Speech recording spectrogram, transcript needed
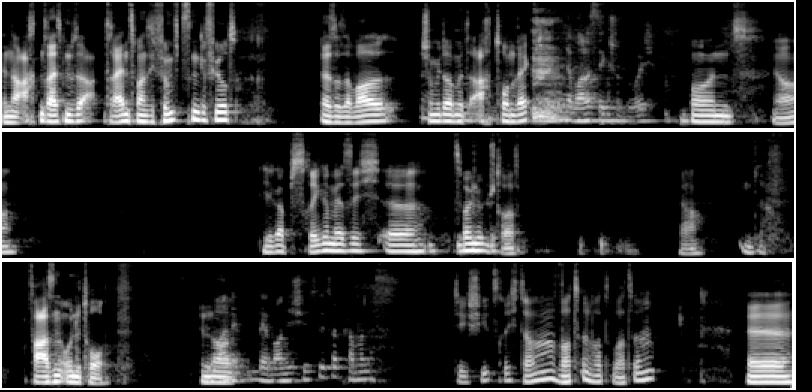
in der 38 Minute 23 15 geführt. Also da war schon wieder mit acht Toren weg. Da war das Ding schon durch. Und ja, hier gab es regelmäßig äh, zwei Minuten Strafen. Ja, und, äh, Phasen ohne Tor. Wer, der, die, wer waren die Schiedsrichter? Kann man das? die Schiedsrichter, warte, warte, warte. Äh,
